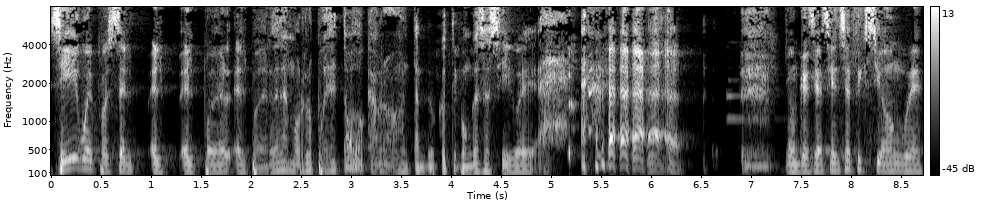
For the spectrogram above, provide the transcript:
Sí, güey, pues el, el, el poder, el poder del amor lo puede todo, cabrón. Tampoco te pongas así, güey. Aunque sea ciencia ficción, güey.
